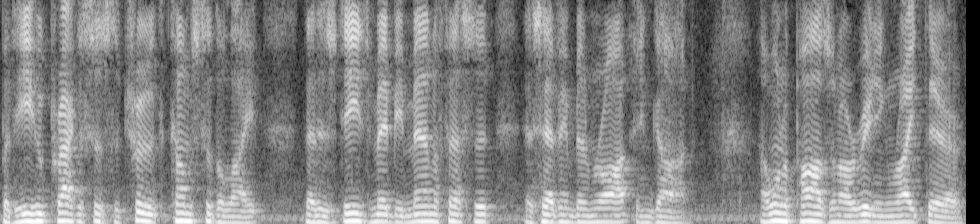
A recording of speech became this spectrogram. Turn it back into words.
But he who practices the truth comes to the light, that his deeds may be manifested as having been wrought in God. I want to pause in our reading right there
